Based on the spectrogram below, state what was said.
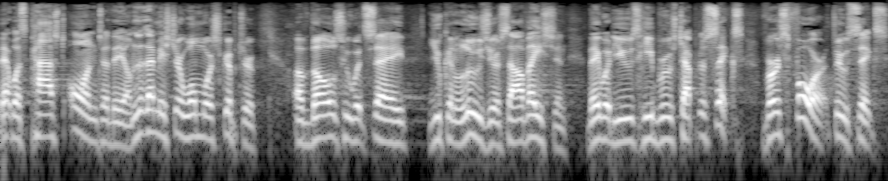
that was passed on to them. Let me share one more scripture of those who would say you can lose your salvation. They would use Hebrews chapter 6, verse 4 through 6.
